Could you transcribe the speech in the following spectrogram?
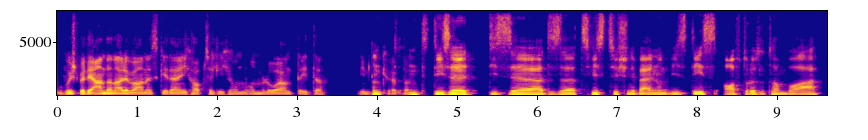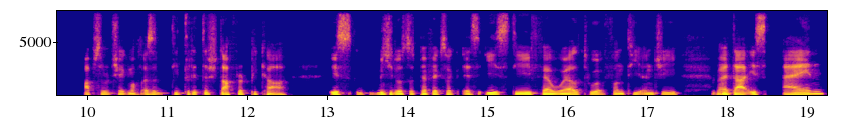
wurscht bei den anderen alle waren, es geht eigentlich hauptsächlich um, um Lore und Data in den und, Körper. Und diese, diese, dieser Zwist zwischen den beiden und wie es das aufdröselt haben, war absolut schick gemacht. Also die dritte Staffel Picard ist, Michi, du hast das perfekt gesagt, es ist die Farewell Tour von TNG, mhm. weil da ist ein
